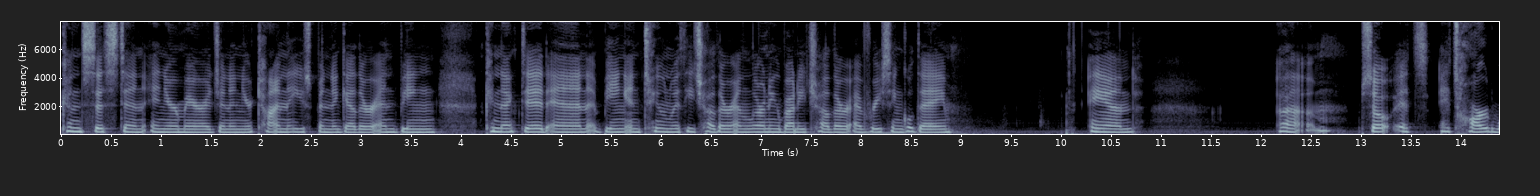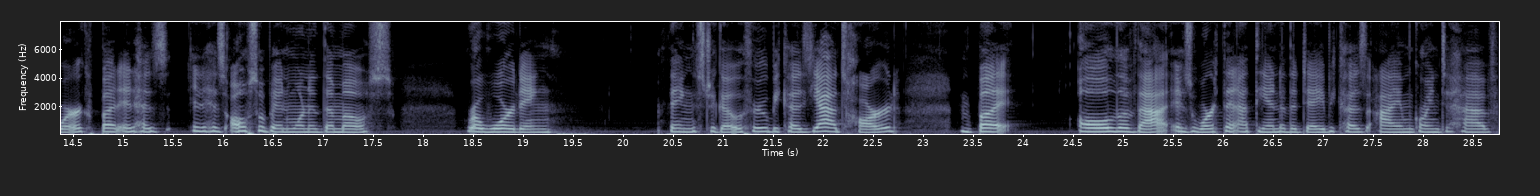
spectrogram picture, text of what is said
consistent in your marriage and in your time that you spend together and being connected and being in tune with each other and learning about each other every single day. And um, so it's it's hard work, but it has it has also been one of the most rewarding things to go through because yeah, it's hard, but all of that is worth it at the end of the day because I am going to have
